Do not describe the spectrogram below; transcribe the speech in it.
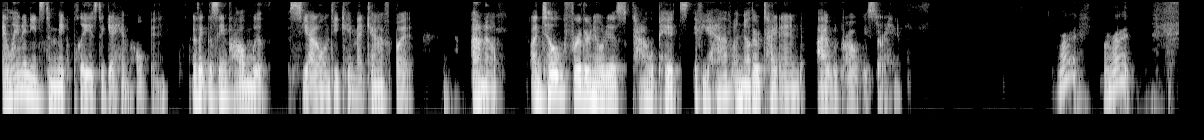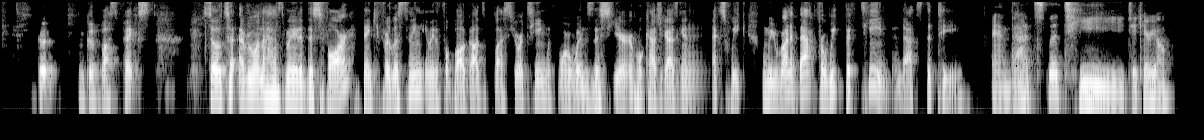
Atlanta needs to make plays to get him open. It's like the same problem with Seattle and DK Metcalf, but I don't know. Until further notice, Kyle Pitts, if you have another tight end, I would probably start him. All right. All right. Good. Good bust picks. So, to everyone that has made it this far, thank you for listening. And may the football gods bless your team with more wins this year. We'll catch you guys again next week when we run it back for week 15. And that's the T. And that's the T. Take care, y'all.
